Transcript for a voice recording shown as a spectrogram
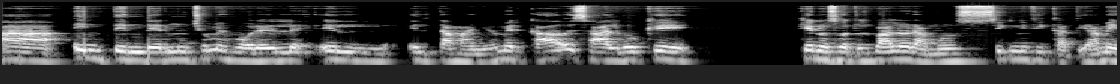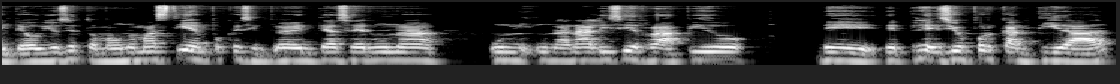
a entender mucho mejor el, el, el tamaño de mercado es algo que, que nosotros valoramos significativamente. Obvio se toma uno más tiempo que simplemente hacer una, un, un análisis rápido de, de, precio por cantidad,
